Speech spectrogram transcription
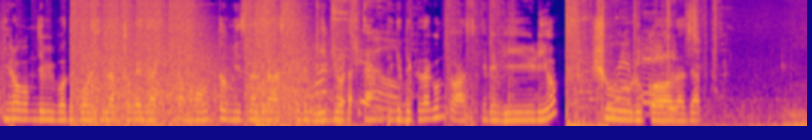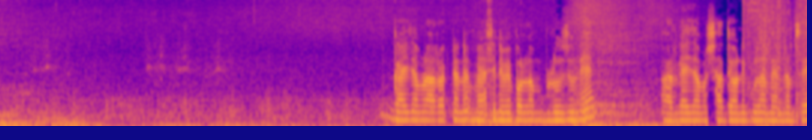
কীরকম যে বিপদে পড়ছিলাম। তো গাইজ একটা মুহূর্ত মিস না করে আজকের ভিডিওটা এন্ড থেকে দেখতে থাকুন। তো আজকের ভিডিও শুরু করা যাক। গাইজ আমরা আরও একটা ম্যাচে নেমে পড়লাম ব্লু জোনে আর গাইজ আমার সাথে অনেকগুলা ম্যান নামছে।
